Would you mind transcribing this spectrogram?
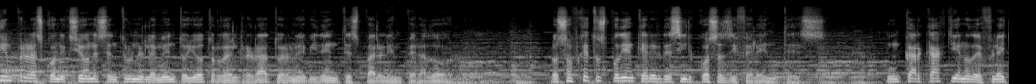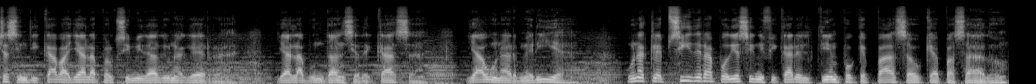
siempre las conexiones entre un elemento y otro del relato eran evidentes para el emperador. Los objetos podían querer decir cosas diferentes. Un carcaj lleno de flechas indicaba ya la proximidad de una guerra, ya la abundancia de caza, ya una armería. Una clepsidra podía significar el tiempo que pasa o que ha pasado,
